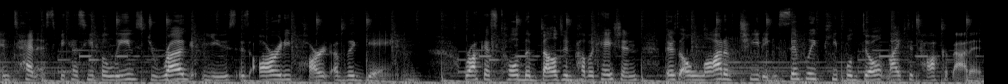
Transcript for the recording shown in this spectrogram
in tennis because he believes drug use is already part of the game. Rochus told the Belgian publication, there's a lot of cheating, simply people don't like to talk about it.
